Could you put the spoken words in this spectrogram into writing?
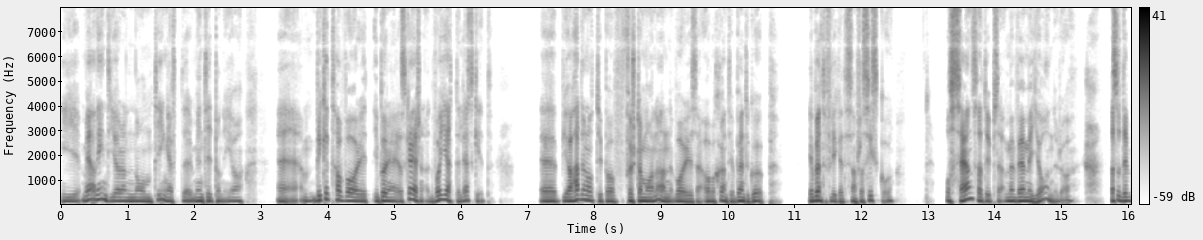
i, med att inte göra någonting efter min tid på Neo. Eh, vilket har varit, i början, jag ska erkänna, det var jätteläskigt. Eh, jag hade något typ av, första månaden var det så här, ah, vad skönt, jag behöver inte gå upp. Jag behöver inte flyga till San Francisco. Och sen så typ så här, men vem är jag nu då? Alltså det,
